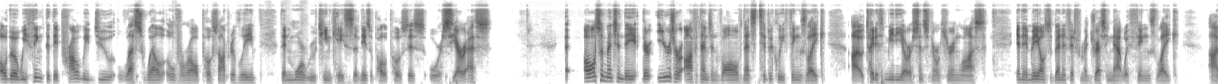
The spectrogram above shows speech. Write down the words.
although we think that they probably do less well overall postoperatively than more routine cases of nasal polyposis or CRS. I'll also mention they, their ears are oftentimes involved. And That's typically things like uh, otitis media or sensorineural hearing loss. And they may also benefit from addressing that with things like uh,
